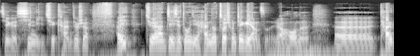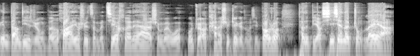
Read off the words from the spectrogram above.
这个心理去看，就是，哎，居然这些东西还能做成这个样子。然后呢，呃，它跟当地的这种文化又是怎么结合的呀？什么？我我主要看的是这个东西，包括它的比较新鲜的种类啊。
